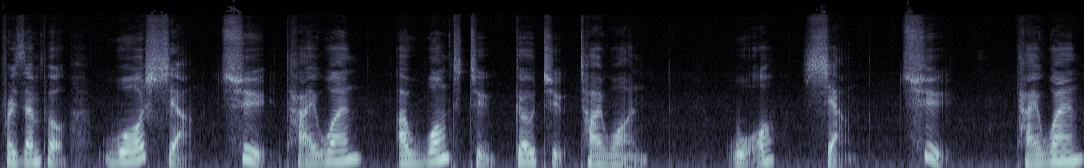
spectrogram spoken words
For example, 我想去台湾. I want to go to Taiwan. 我想去台湾。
